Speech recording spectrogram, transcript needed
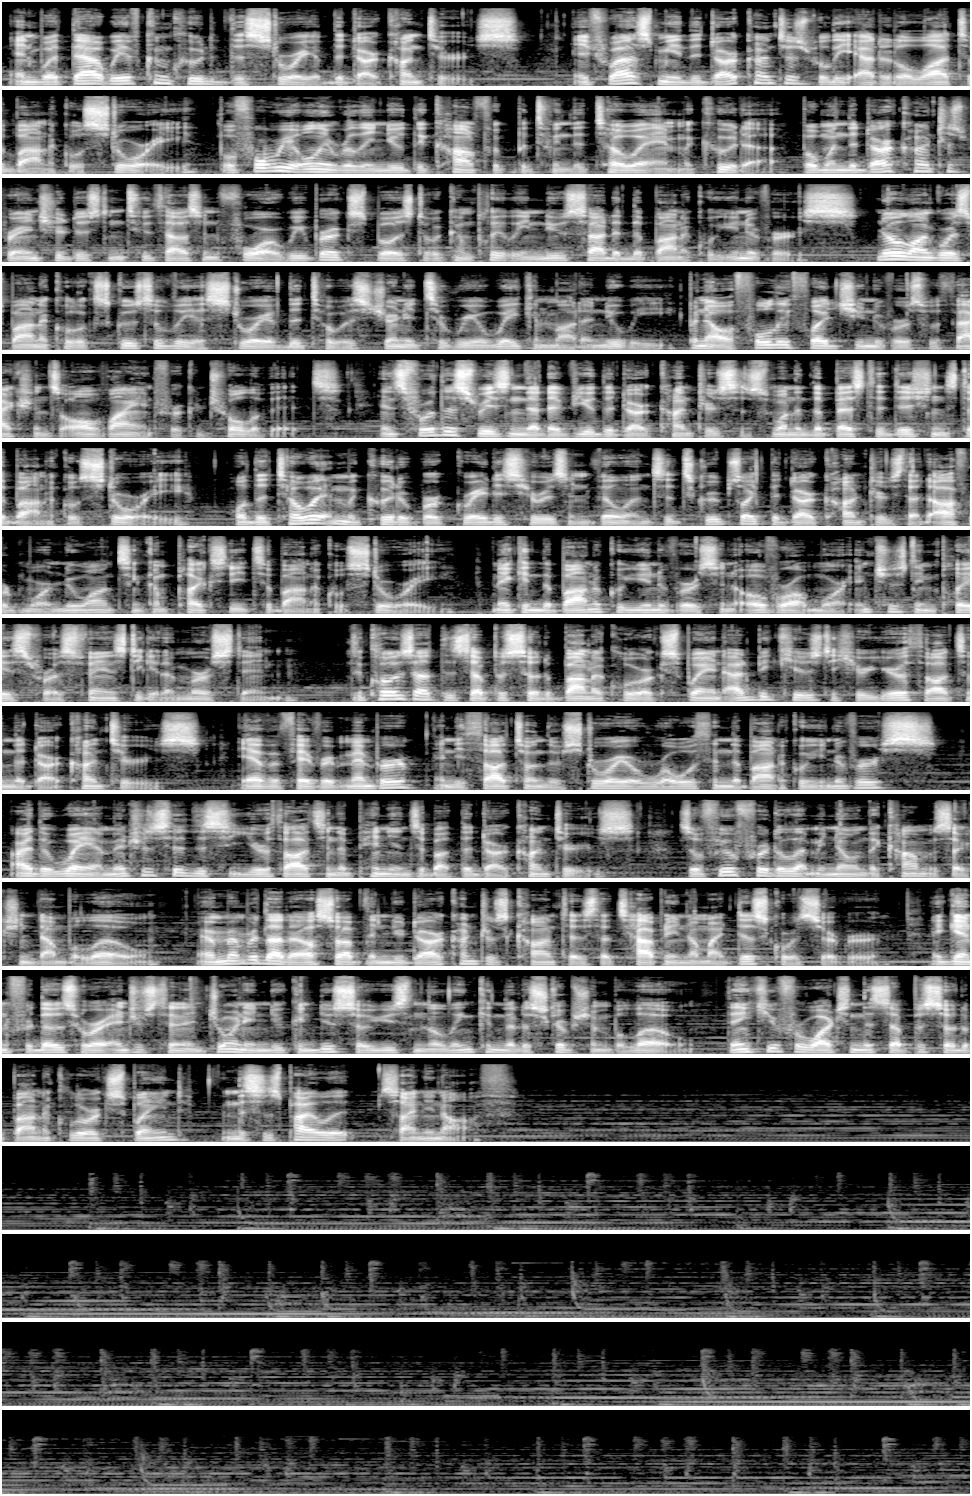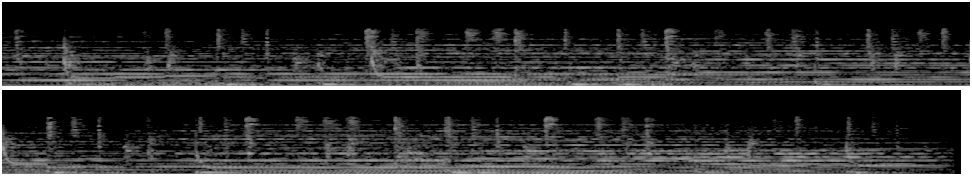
And with that, we have concluded the story of the Dark Hunters. If you ask me, the Dark Hunters really added a lot to Bionicle's story. Before we only really knew the conflict between the Toa and Makuta, but when the Dark Hunters were introduced in 2004, we were exposed to a completely new side of the Bionicle universe. No longer was Bionicle exclusively a story of the Toa's journey to reawaken Mata Nui, but now a fully fledged universe with factions all vying for control of it. It's for this reason that I view the Dark Hunters as one of the best additions to Bionicle's story. While the Toa and Makuta were great as heroes and villains, it's groups like the Dark Hunters that offered more nuance and complexity to Bionicle's story, making the Bionicle universe an overall more interesting place for us fans to get immersed in. To close out this episode of Bionicle Lore Explained, I'd be curious to hear your thoughts on the Dark Hunters. Do you have a favorite member? Any thoughts on their story or role within the Bionicle universe? Either way, I'm interested to see your thoughts and opinions about the Dark Hunters, so feel free to let me know in the comment section down below. And remember that I also have the new Dark Hunters contest that's happening on my Discord server. Again, for those who are interested in joining, you can do so using the link in the description below. Thank you for watching this episode of Bionicle Lore Explained, and this is Pilot, signing off.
